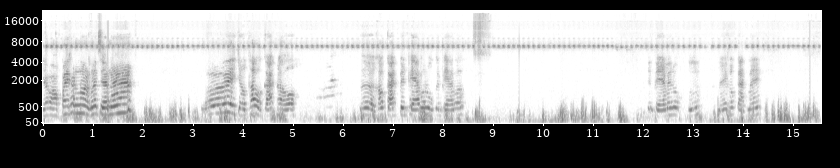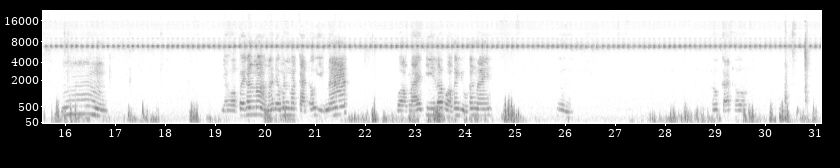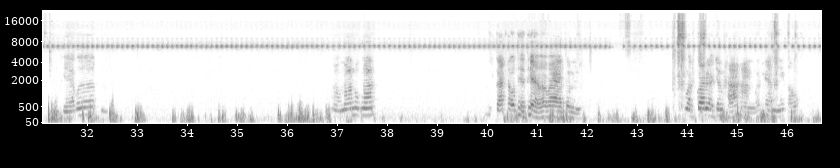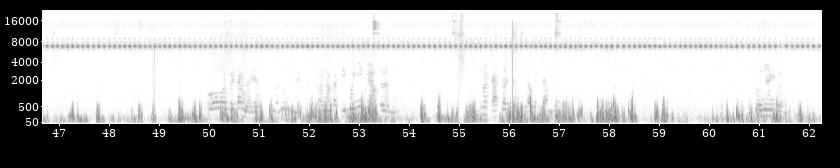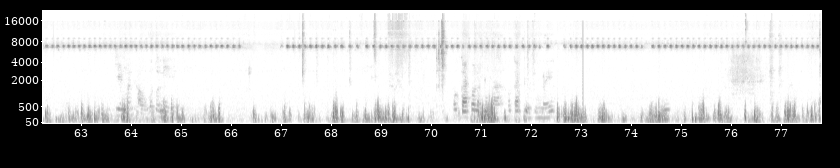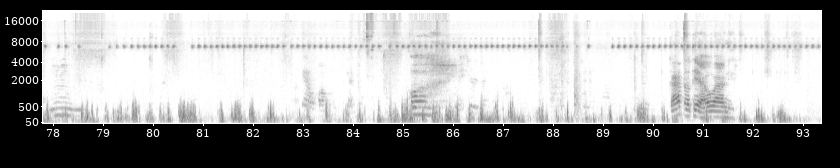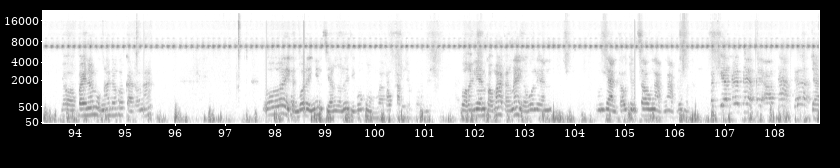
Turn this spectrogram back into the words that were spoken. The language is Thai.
อย่าออกไปข้างนอกนะเสือนะโอ้ยเจ้าเท่ากัดเอาเออ เขากัดเป็นแผลบ่ลูกเป็นแผลบ่เป็นแผลไหมลูกอืมไหนเขากัดไหมอืมอย่าออกไปข้างนอกนะเดี๋ยวมันมากัดเอาอีกนะ บอกหลายทีแล้วบอกให้อยู่ข้างในอืมเขากัดเอา แผลเบิดเอานอนลูกนอน กัดเอาแถวๆว่าต้นปวดก้อนเลยจนขาหันว่าแทนนี้เขา โอ้ยไปทางไหนอะมาลุ่มดีเลยเอาน้ำกะทิมายิ่งแมวเท่านั้นมากัดตาเจ้าเสือประจำเลยตัวใหญ่เลยเกียงมันเข่าก็ตัวนี้ เขากัดก็หลับตาเขากัดอยู่ตรงไหนอืมโอ้ยกัดเอาแถวว่านี่อย่าออกไปนะลูกนะเดี๋ยวเขากัดเอานะโอ้ยขันบ่ได้ยินเสียงเลยสิบ่ฮู้ว่าเขาขับ บอกให้เรียนเขามาข้างในก็บ่เรียนวิญญาณเขาจนเศร้างาบงาบเลยมันปัจเจียนเด้อแม่ไปอาบน้ำเด้อ จ้า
